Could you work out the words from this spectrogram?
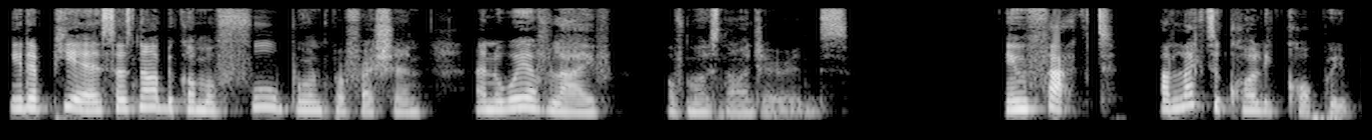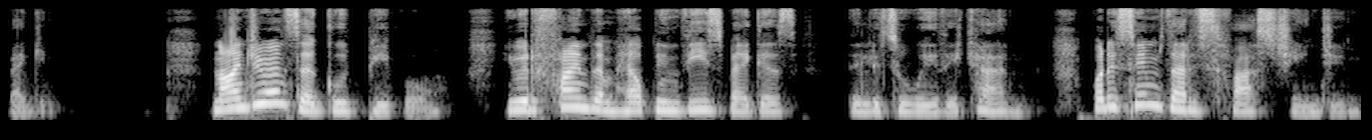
it appears, has now become a full blown profession and a way of life of most Nigerians. In fact, I'd like to call it corporate begging. Nigerians are good people. You would find them helping these beggars the little way they can. But it seems that is fast changing.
